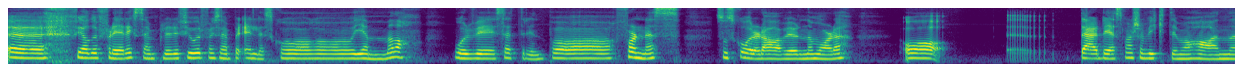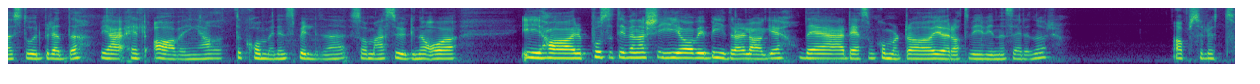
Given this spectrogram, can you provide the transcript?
eh, Vi hadde flere eksempler i fjor, f.eks. LSK hjemme, da. Hvor vi setter inn på Fornes, som skårer det avgjørende målet. Og eh, det er det som er så viktig med å ha en eh, stor bredde. Vi er helt avhengig av at det kommer inn spillere som er sugne og vi har positiv energi og vil bidra i laget. Det er det som kommer til å gjøre at vi vinner serien vår. Absolutt.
